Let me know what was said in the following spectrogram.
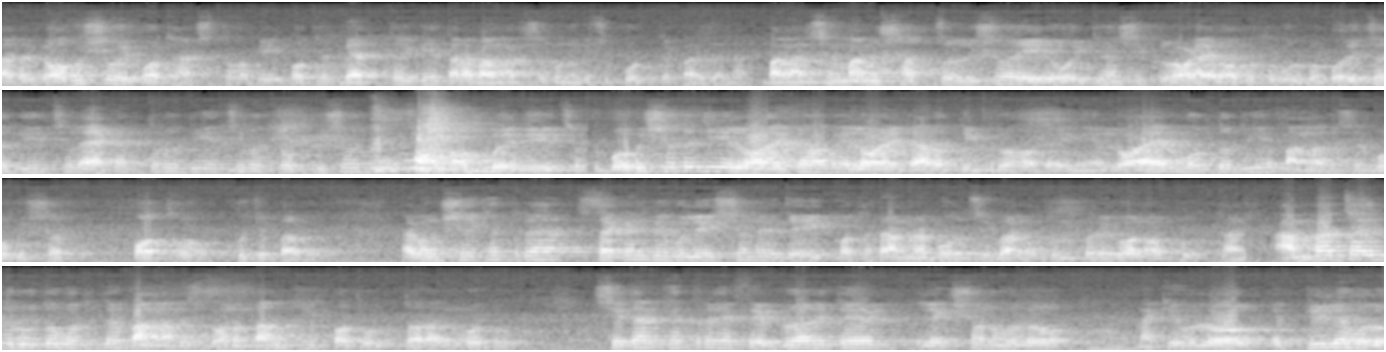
তাদেরকে অবশ্যই ওই পথে আসতে হবে। এই পথে ব্যর্থ হয়ে গিয়ে তারা বাংলাদেশে কোনো কিছু করতে পারবে না। বাংলাদেশের মানুষ সাতচল্লিশও এই ঐতিহাসিক লড়াইয়ের অভূতপূর্ব পরিচয় দিয়েছিল, একাত্তরও দিয়েছিল, চব্বিশও দিয়েছিল, নব্বই দিয়েছিল। ভবিষ্যতে যে লড়াইটা হবে লড়াইটা আরও তীব্র হবে। এই নিয়ে লড়াইয়ের মধ্য দিয়ে বাংলাদেশের ভবিষ্যৎ পথ খুঁজে পাবে। এবং সেই ক্ষেত্রে সেকেন্ড রেগুলেশনের যে কথাটা আমরা বলছি, বা নতুন করে গণ অভ্যুত্থান আমরা চাই দ্রুত গতিতে বাংলাদেশ গণতান্ত্রিক পথ উত্তরণ ঘটুক। সেটার ক্ষেত্রে ফেব্রুয়ারিতে ইলেকশন হলো, নাকি হলো এপ্রিলে হলো,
